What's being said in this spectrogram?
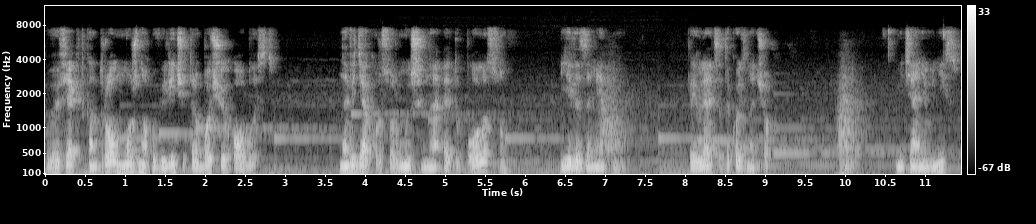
в Effect Control можно увеличить рабочую область. Наведя курсор мыши на эту полосу, еле заметно, появляется такой значок. Мы тянем вниз.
